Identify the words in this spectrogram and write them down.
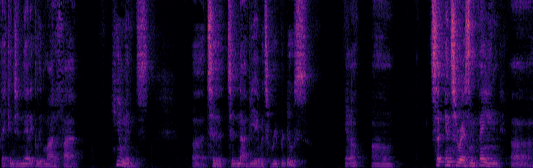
They can genetically modify humans to to not be able to reproduce. You know, um, it's an interesting thing. Uh,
